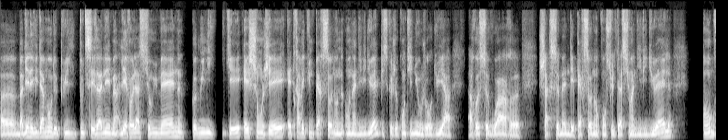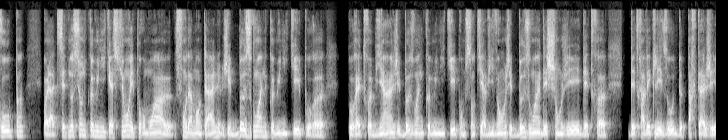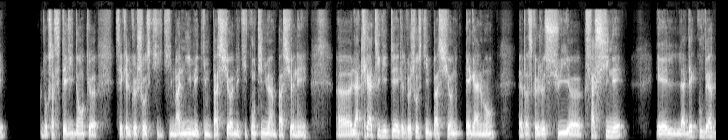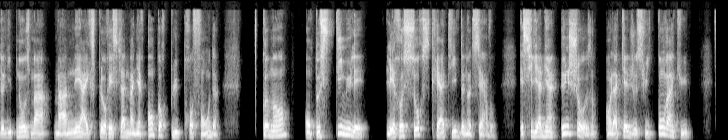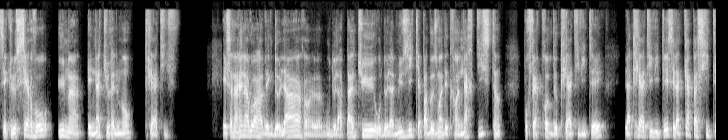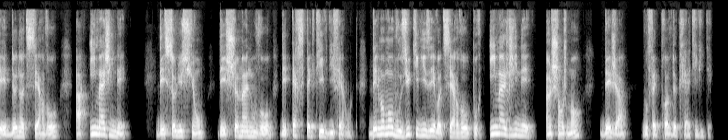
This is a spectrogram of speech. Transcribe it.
Euh, bah, Bien évidemment, depuis toutes ces années, bah, les relations humaines, communiquer, échanger, être avec une personne en, en individuel, puisque je continue aujourd'hui à, à, recevoir euh, chaque semaine des personnes en consultation individuelle, en groupe. Voilà, cette notion de communication est pour moi euh, fondamentale. J'ai besoin de communiquer pour euh, pour être bien. J'ai besoin de communiquer pour me sentir vivant. J'ai besoin d'échanger, d'être euh, d'être avec les autres, de partager. Donc ça, c'est évident que c'est quelque chose qui, qui m'anime et qui me passionne et qui continue à me passionner. La créativité est quelque chose qui me passionne également parce que je suis fasciné et la découverte de l'hypnose m'a amené à explorer cela de manière encore plus profonde. Comment on peut stimuler les ressources créatives de notre cerveau. Et s'il y a bien une chose en laquelle je suis convaincu, c'est que le cerveau humain est naturellement créatif. Et ça n'a rien à voir avec de l'art euh, ou de la peinture ou de la musique. Il n'y a pas besoin d'être un artiste pour faire preuve de créativité. La créativité, c'est la capacité de notre cerveau à imaginer des solutions, des chemins nouveaux, des perspectives différentes. Dès le moment où vous utilisez votre cerveau pour imaginer un changement, déjà, vous faites preuve de créativité.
